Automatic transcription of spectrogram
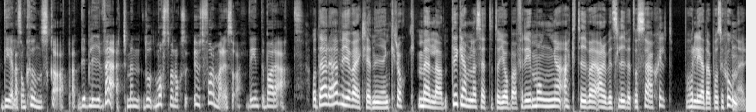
delas som kunskap, att det blir värt, men då måste man också utforma det så. Det är inte bara att. Och där är vi ju verkligen i en krock mellan det gamla sättet att jobba, för det är många aktiva i arbetslivet och särskilt på ledarpositioner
